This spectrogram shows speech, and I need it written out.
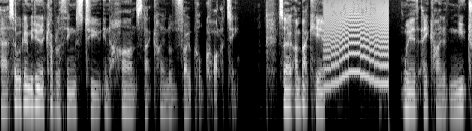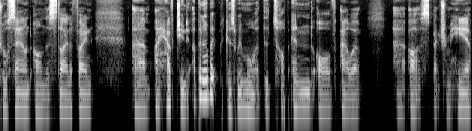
Uh, so we're going to be doing a couple of things to enhance that kind of vocal quality. So I'm back here with a kind of neutral sound on the stylophone. Um, I have tuned it up a little bit because we're more at the top end of our uh, our spectrum here.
